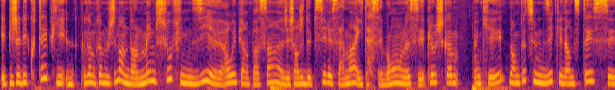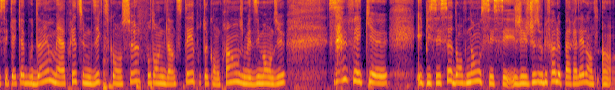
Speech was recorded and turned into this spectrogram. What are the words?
Et puis je l'écoutais, puis comme, comme je dis, dans, le même souffle, il me dit euh, Ah oui, puis en passant, j'ai changé de psy récemment, il est assez bon. Là, c'est... Puis là, je suis comme OK. Donc toi, tu me dis que l'identité, c'est, caca boudin, mais après, tu me dis que tu consultes pour ton identité, pour te comprendre. Je me dis, mon Dieu, ça fait que. Et puis c'est ça. Donc non, j'ai juste voulu faire le parallèle entre, en-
